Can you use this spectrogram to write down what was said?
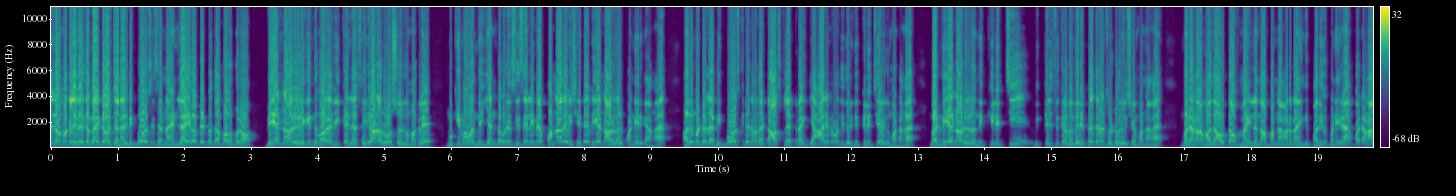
ஹலோ மக்களே welcome back to our channel Bigg Boss season nine live update பத்தி தான் பார்க்க போறோம். வியன் அவர்களுக்கு இந்த வாரம் வீக்கெண்ட்ல சரியான ரோஸ்ட் இருக்கு மக்களே. முக்கியமா வந்து எந்த ஒரு சீசன்லயுமே பண்ணாத விஷயத்தை வியன் அவர்கள் பண்ணிருக்காங்க அது மட்டும் இல்ல பிக் பாஸ் கிட்ட வந்த டாஸ்க் லெட்டரை யாருமே வந்து இது வரைக்கும் கிழிச்சே இருக்க மாட்டாங்க. பட் வியன் அவர்கள் வந்து கிழிச்சு விக்கல் சிக்கிரம வெறுப்பேத்துறன்னு சொல்லிட்டு ஒரு விஷயம் பண்ணாங்க. பட் ஆனா அவங்க அது அவுட் ஆஃப் மைண்ட்ல தான் பண்ணாங்கன்னு நான் இங்க பதிவு பண்ணிடுறேன் பட் ஆனா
